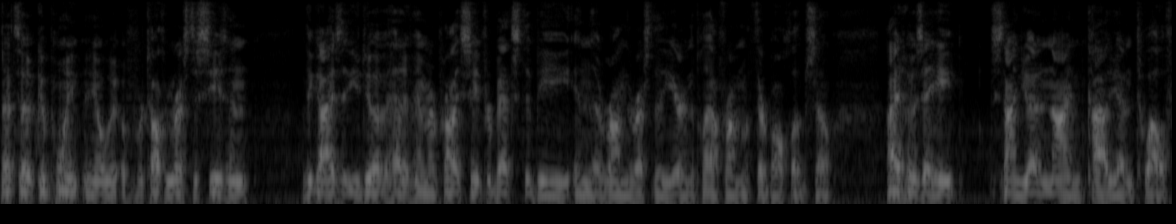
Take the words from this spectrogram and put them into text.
That's a good point. You know, if we're talking rest of season, the guys that you do have ahead of him are probably safer bets to be in the run the rest of the year in the playoff run with their ball clubs. So I had Jose eight, Stein you had a nine, Kyle you had a twelve.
